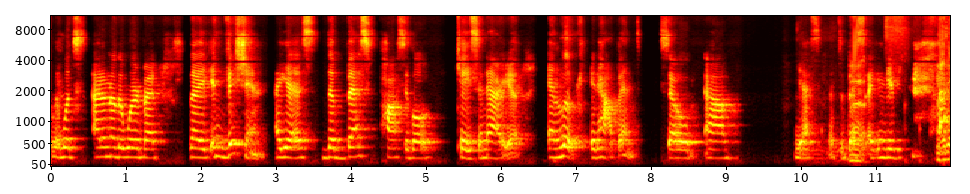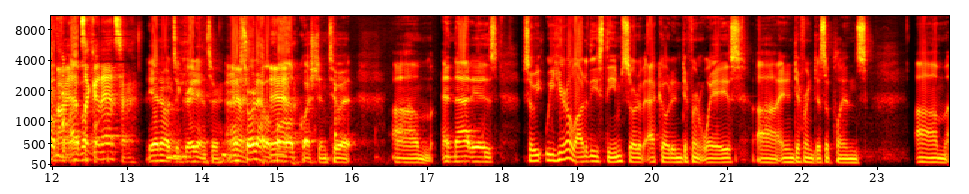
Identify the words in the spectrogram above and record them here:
what's i don't know the word but like envision i guess the best possible case scenario. And look it happened. So um, Yes, that's the best uh, I can give you. a, right, that's a, a good answer. Yeah, no, it's a great answer. And yeah. I sort of have a yeah. follow up question to it. Um, and that is so we, we, hear a lot of these themes sort of echoed in different ways uh, and in different disciplines. Um,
